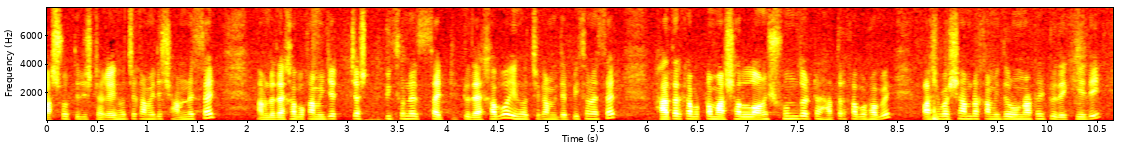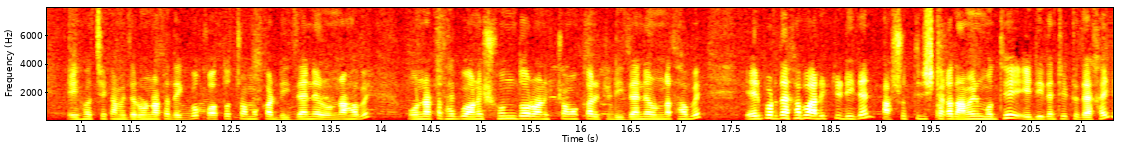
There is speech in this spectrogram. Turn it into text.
পাঁচশো তিরিশ টাকা। এই হচ্ছে কামিদের সামনের সাইড আমরা দেখাবো কামিজের জাস্ট পিছনের সাইডটা একটু দেখাবো। এই হচ্ছে কামিজের পিছনের সাইড হাতের কাপড়টা মাসাল্লাহ অনেক সুন্দর একটা হাতের কাপড় হবে। পাশাপাশি আমরা কামিজের ওনাটা একটু দেখিয়ে দিই। এই হচ্ছে কামিজের ওনাটা দেখব, কত চমৎকার ডিজাইনের ওনা হবে। ওনাটা থাকবে অনেক সুন্দর, অনেক চমৎকার একটি ডিজাইনের ওনা হবে। এরপর দেখাবো আরেকটি ডিজাইন, পাঁচশো তিরিশ টাকা দামের মধ্যে। এই ডিজাইনটি একটু দেখাই।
